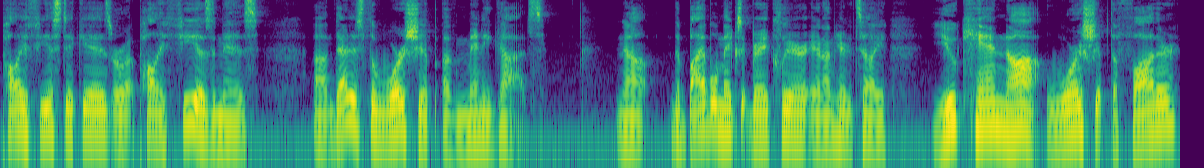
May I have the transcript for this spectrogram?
polytheistic is or what polytheism is, um, that is the worship of many gods. Now, the Bible makes it very clear, and I'm here to tell you, you cannot worship the Father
